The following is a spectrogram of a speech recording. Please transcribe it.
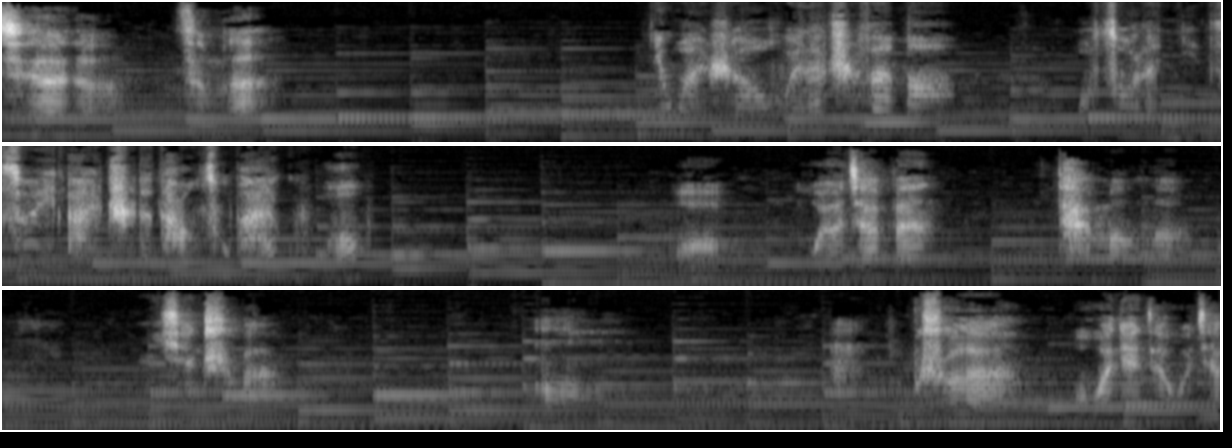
亲爱的，怎么了？你晚上回来吃饭吗？我做了你最爱吃的糖醋排骨哦。我我要加班，太忙了，你先吃吧。哦。嗯，不说了，我晚点再回家。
